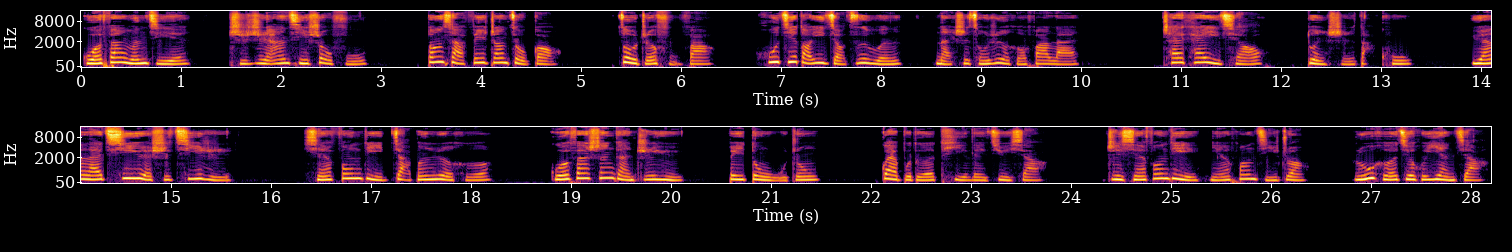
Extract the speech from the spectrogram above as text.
国藩文杰，迟至安庆受俘。当下飞章奏告，奏折甫发，忽接到一角咨文，乃是从热河发来。拆开一瞧，顿时大哭。原来七月十七日，咸丰帝驾崩热河，国藩深感之郁，悲动五中，怪不得涕泪俱下。指咸丰帝年方极壮，如何就会厌驾？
